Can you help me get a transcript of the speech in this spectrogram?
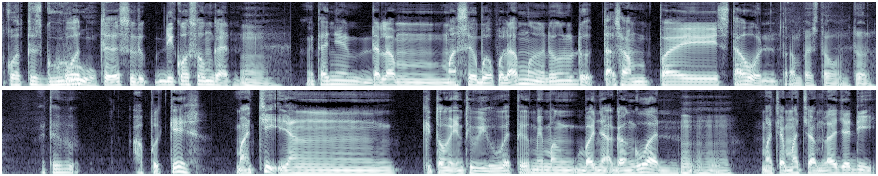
Quarters guru. Quarters dikosongkan. Hmm. Dia tanya dalam masa berapa lama orang duduk? Tak sampai setahun. Sampai setahun betul. Kata apa kes? Makcik yang kita orang interview kata memang banyak gangguan. Mm-mm. Macam-macam lah jadi.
